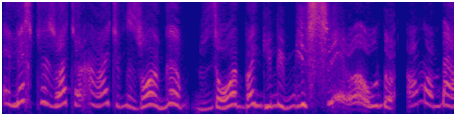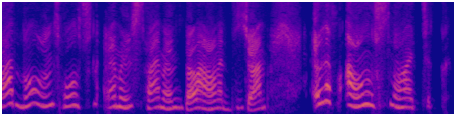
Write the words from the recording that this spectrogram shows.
Elif de zaten artık zorba, zorba gibi bir şey oldu. Ama ben ne olursa olsun Emir'i sevmeye devam edeceğim. Elif almışsın artık.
